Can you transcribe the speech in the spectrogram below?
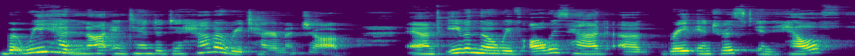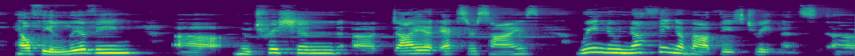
but we had not intended to have a retirement job. And even though we've always had a great interest in health, healthy living, uh, nutrition, uh, diet, exercise, we knew nothing about these treatments. Uh,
